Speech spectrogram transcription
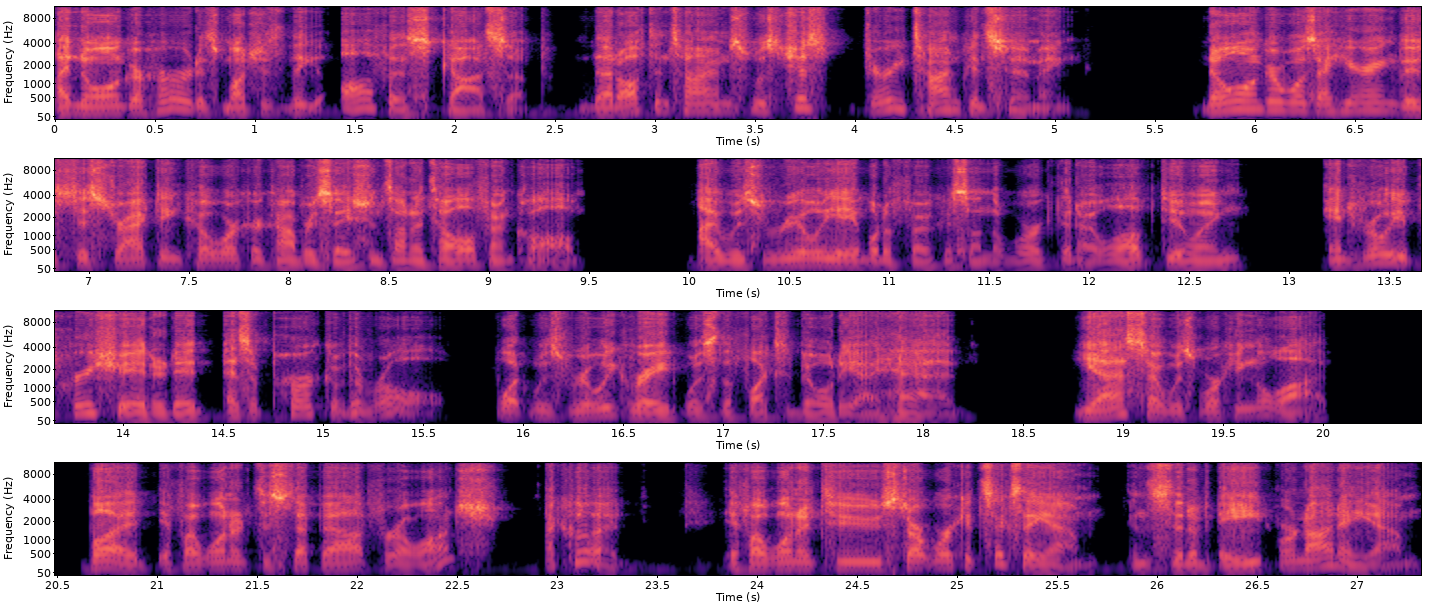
I no longer heard as much as the office gossip that oftentimes was just very time consuming. No longer was I hearing those distracting coworker conversations on a telephone call. I was really able to focus on the work that I loved doing and really appreciated it as a perk of the role what was really great was the flexibility I had. Yes, I was working a lot, but if I wanted to step out for a lunch, I could. If I wanted to start work at 6 a.m. instead of 8 or 9 a.m.,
